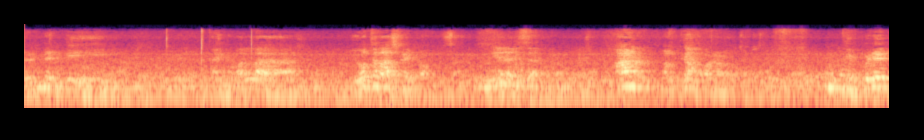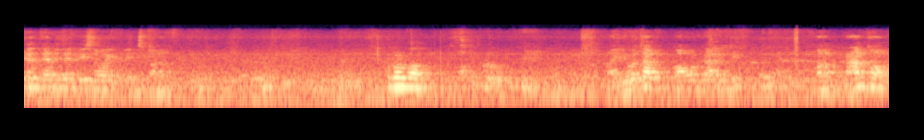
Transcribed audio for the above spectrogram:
రెండండి ఆయన వల్ల యువత నాశనం అయిపోతుంది సార్. నేను అది సార్. ఆ మనం కాపాడడం అవుతుంది. ఎప్పుడైతే తల్లిదండ్రులు విషయం ఇక్కడి నుంచి మనం. అప్పుడు ఆ యువత బాగుంటారండి. మన ప్రాంతం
